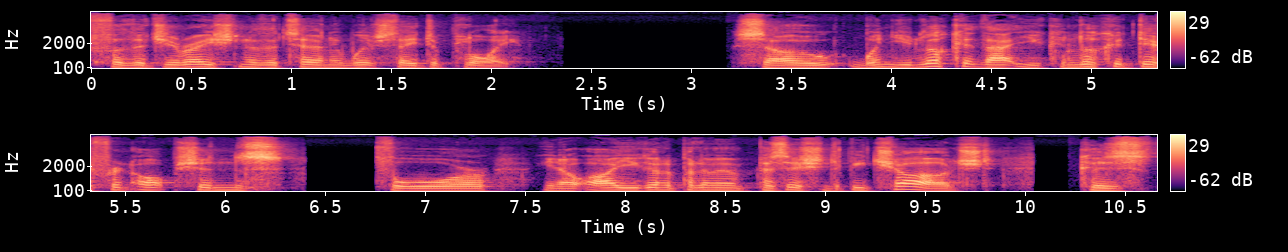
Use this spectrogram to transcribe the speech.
for the duration of the turn in which they deploy. So when you look at that, you can look at different options for, you know, are you going to put them in a position to be charged? Because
